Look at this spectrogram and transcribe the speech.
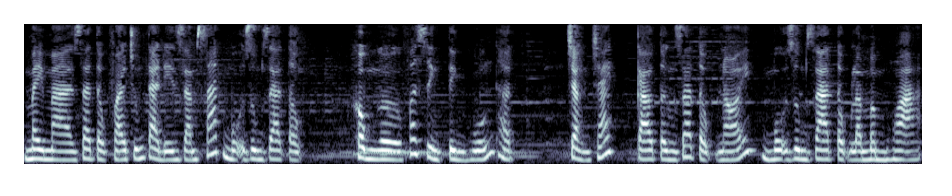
May mà gia tộc phái chúng ta đến giám sát mộ dung gia tộc. Không ngờ phát sinh tình huống thật. Chẳng trách cao tầng gia tộc nói mộ dung gia tộc là mầm họa.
